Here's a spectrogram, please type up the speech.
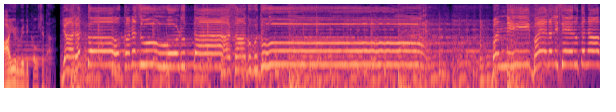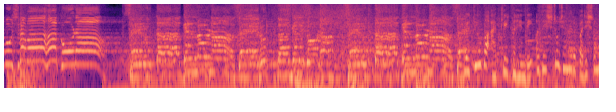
ಆಯುರ್ವೇದಿಕ್ ಔಷಧ. ಯಾರದ್ದೋ ಕನಸು ಓಡುತ್ತಾ ಸಾಗುವುದು. ಬನ್ನಿ ಬಯಲಲ್ಲಿ ಸೇರುತ್ತ ನಾವು ಶ್ರಮ ಹಾಕೋಣ. ಸೇರುತ್ತ ಗೆಲ್ಲೋಣ ಸೇರುತ್ತ ಗೆಲ್ಲಿಸೋಣ ಸೇರುತ್ತ ಗೆಲ್ಲೋಣ ಪ್ರತಿಯೊಬ್ಬ ಅಥ್ಲೀಟ್ನ ಹಿಂದೆ ಅದೆಷ್ಟೋ ಜನರ ಪರಿಶ್ರಮ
